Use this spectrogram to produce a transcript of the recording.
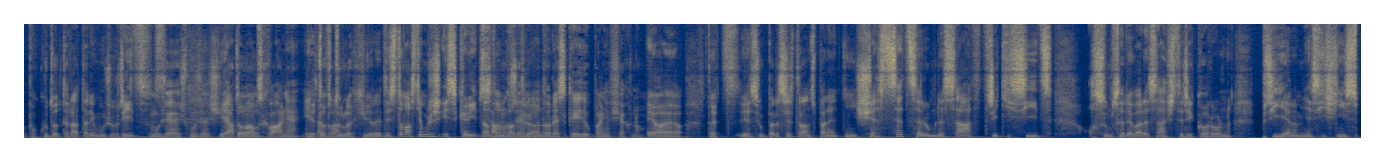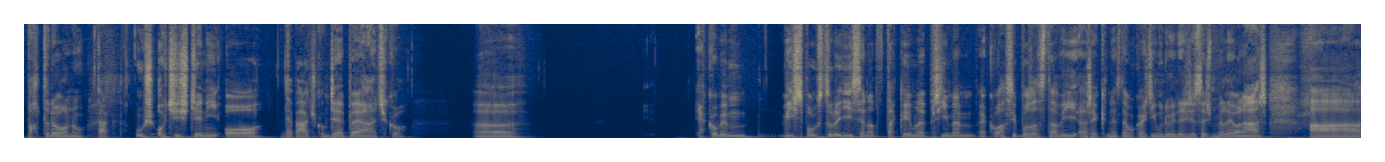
pokud to teda tady můžu říct. Můžeš, můžeš, já to, to mám schválně. Je takhle. to v tuhle chvíli, ty si to vlastně můžeš i skrýt Samozřejmě, na tom patronu. to jde skrýt úplně všechno. Jo, jo, tak je super, jsi transparentní. 673 894 korun příjem měsíční z patronu. Tak. Už očištěný o DPAčko. DPAčko. Uh, jakoby, víš, spoustu lidí se nad takovýmhle příjmem jako asi pozastaví a řekne, nebo každému dojde, že jsi milionář a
